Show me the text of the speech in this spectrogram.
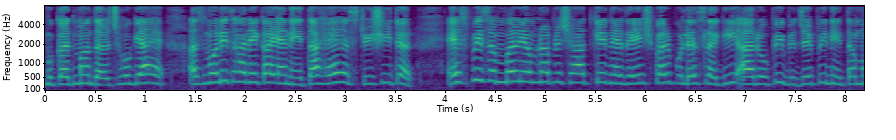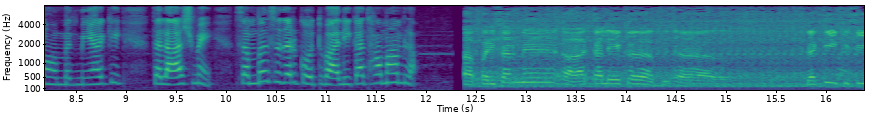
मुकदमा दर्ज हो गया है। अजमोली थाने का यह नेता है history sheeter. SP Sambhal Yamuna Prasad के निर्देश पर पुलिस लगी आरोपी बीजेपी नेता मोहम्मद मियाँ की तलाश में। संभल सदर कोतवाली का था मामला। परिसर में आ, कल एक व्यक्ति किसी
